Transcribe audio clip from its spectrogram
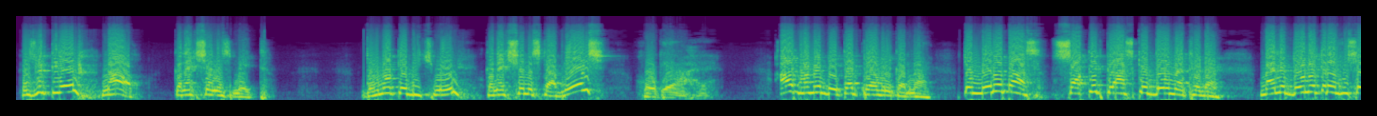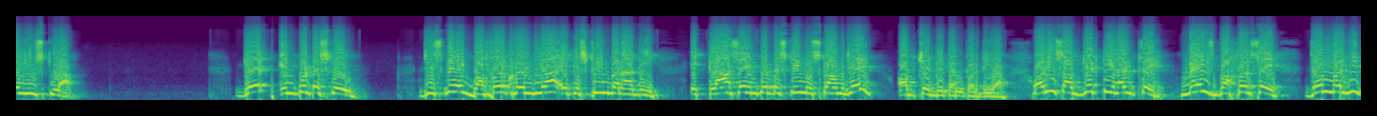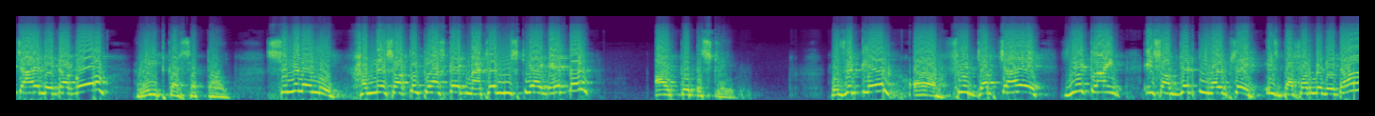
Is it clear now connection is made दोनों के बीच में कनेक्शन स्टैब्लिश हो गया है। अब हमें डेटा ट्रेवल करना है। तो मेरे पास सॉकेट क्लास के दो मेथड है। मैंने दोनों तरफ़ इसे यूज़ किया। गेट इनपुट स्ट्रीम जिसने एक बफर खोल दिया, एक स्ट्रीम बना दी। एक क्लास है इनपुट स्ट्रीम उसका मुझे ऑब्जेक्ट रिटर्न कर दिया। और इस ऑब्जेक्ट की हेल्प से, मैं इस बफर से, जब मर्ज़ी चाहे डेटा को रीड कर सकता हूँ। सिमिलरली हमने सॉकेट क्लास का एक मैथड यूज़ किया get output stream is it clear और फिर जब चाहे ये क्लाइंट इस ऑब्जेक्ट की हेल्प से इस बफर में डेटा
